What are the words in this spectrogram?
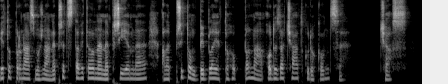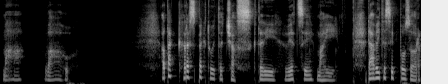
Je to pro nás možná nepředstavitelné, nepříjemné, ale přitom Bible je toho plná od začátku do konce. Čas má váhu. A tak respektujte čas, který věci mají. Dávejte si pozor,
